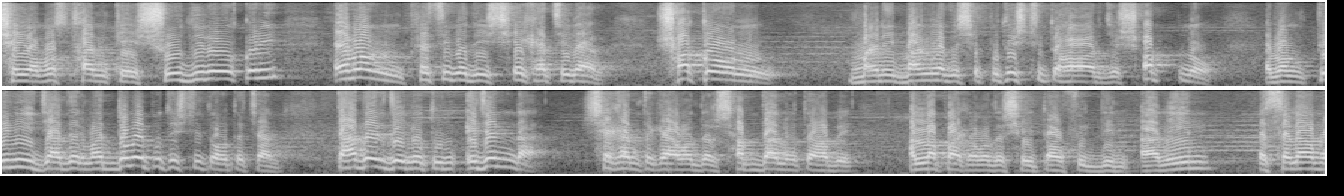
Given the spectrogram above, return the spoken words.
সেই অবস্থানকে সুদৃঢ় করি এবং ফেসিবাদী শেখ হাসিনার সকল মানে বাংলাদেশে প্রতিষ্ঠিত হওয়ার যে স্বপ্ন এবং তিনি যাদের মাধ্যমে প্রতিষ্ঠিত হতে চান, তাদের যে নতুন এজেন্ডা সেখান থেকে আমাদের সাবধান হতে হবে। আল্লাহ পাক আমাদের সেই তৌফিক দিন। আমিন। আসসালামু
